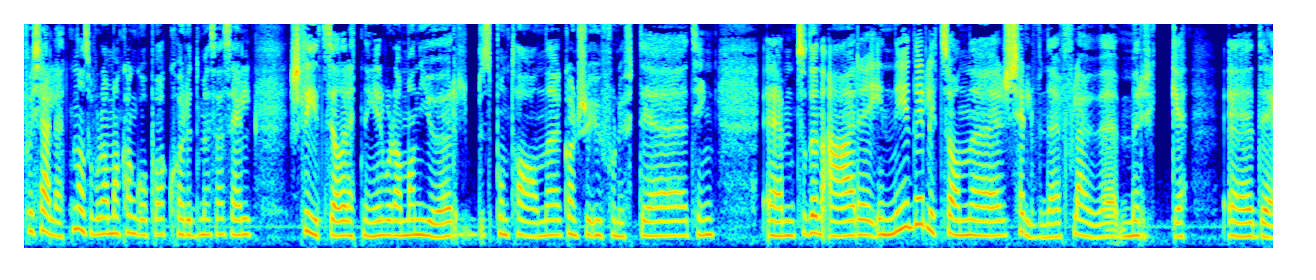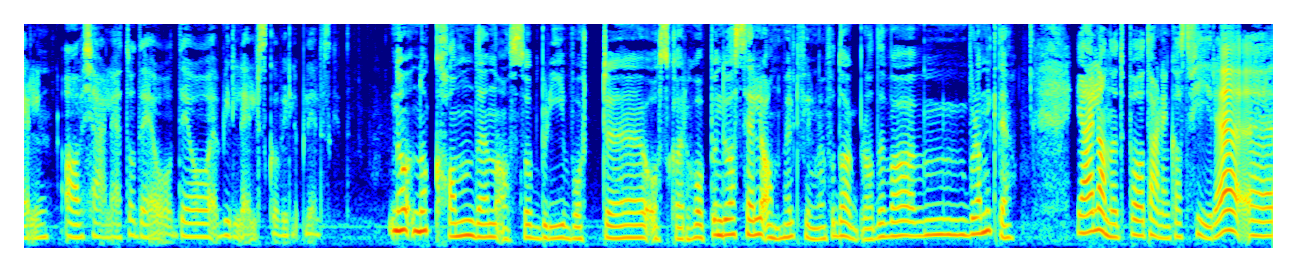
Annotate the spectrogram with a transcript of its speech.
for kjærligheten. Altså hvordan man kan gå på akkord med seg selv, slites i alle retninger, hvordan man gjør spontane, kanskje ufornuftige ting. Så den er inne i det litt sånn eh, skjelvende, flaue, mørke eh, delen av kjærlighet. Og det å, det å ville elske og ville bli elsket. Nå, nå, kan den altså bli vårt uh, Oscar-håpen. Du har selv anmeldt filmen for Dagbladet. Hva, hvordan gikk det? Jeg landet på terningkast fire, uh,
